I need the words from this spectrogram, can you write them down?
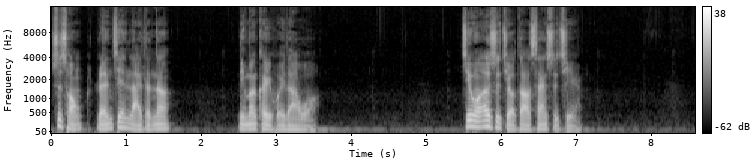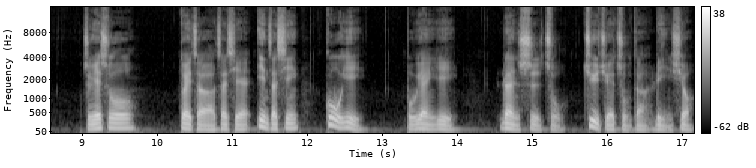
是从人间来的呢？你们可以回答我。”经文二十九到三十节，主耶稣对着这些硬着心、故意不愿意认识主、拒绝主的领袖，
